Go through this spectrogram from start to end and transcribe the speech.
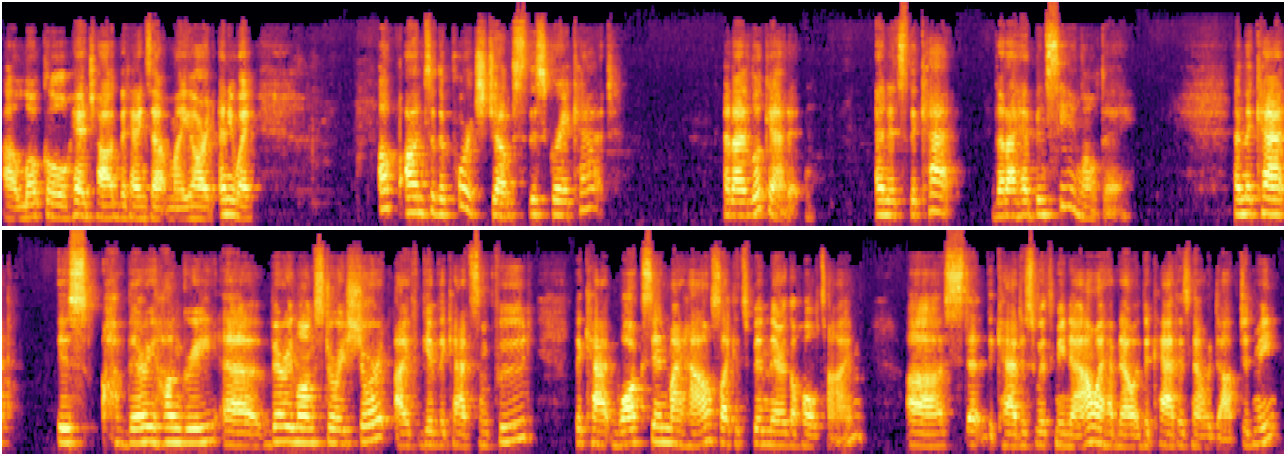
a local hedgehog that hangs out in my yard anyway up onto the porch jumps this gray cat. And I look at it, and it's the cat that I had been seeing all day. And the cat is very hungry. Uh, very long story short, I give the cat some food. The cat walks in my house like it's been there the whole time. Uh, st- the cat is with me now. I have now, the cat has now adopted me.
